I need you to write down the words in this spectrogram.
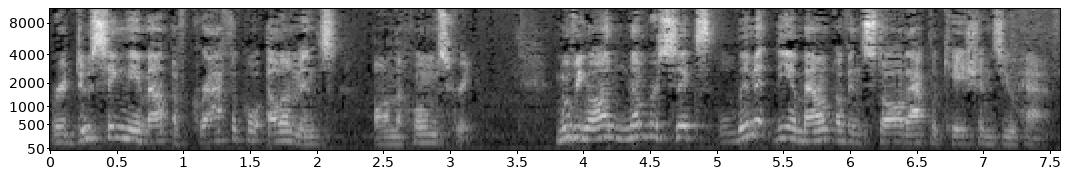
reducing the amount of graphical elements on the home screen. Moving on, number six, limit the amount of installed applications you have.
